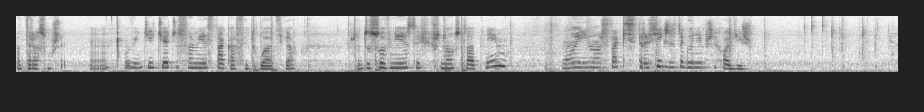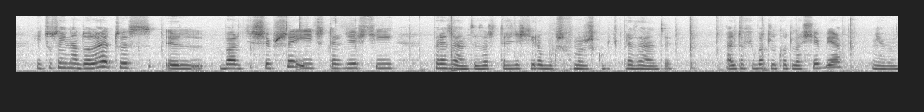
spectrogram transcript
A teraz muszę... Mm, Widzicie, czasami jest taka sytuacja, że dosłownie jesteś już na ostatnim, no i masz taki stresik, że tego nie przechodzisz. I tutaj na dole to jest y, bardziej szybszy i 40 prezenty. Za 40 robuxów możesz kupić prezenty. Ale to chyba tylko dla siebie? Nie wiem.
